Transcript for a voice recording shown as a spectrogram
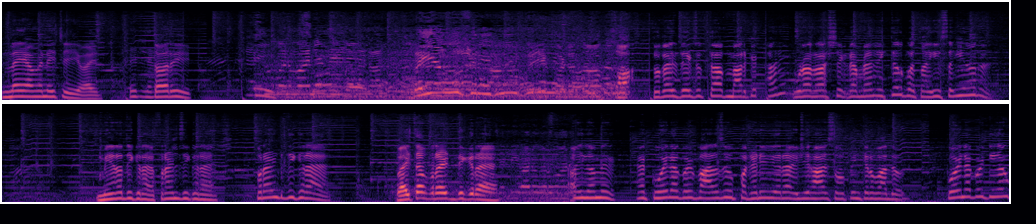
नहीं हमें नहीं चाहिए भाई। सॉरी भैया वो तो गाइस देख सकते हो आप मार्केट अरे पूरा राष्ट्र एकदम मैं निकल बताइए सही आ रहा है। मेरा दिख रहा है फ्रंट दिख रहा है। फ्रंट दिख रहा है। भाई साहब फ्रंट दिख रहा है। भाई हमें कोई ना कोई बाहर से पकड़ ही दे रहा है। ये हाँ शॉपिंग करवा दो। कोई ना कोई टीचर को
